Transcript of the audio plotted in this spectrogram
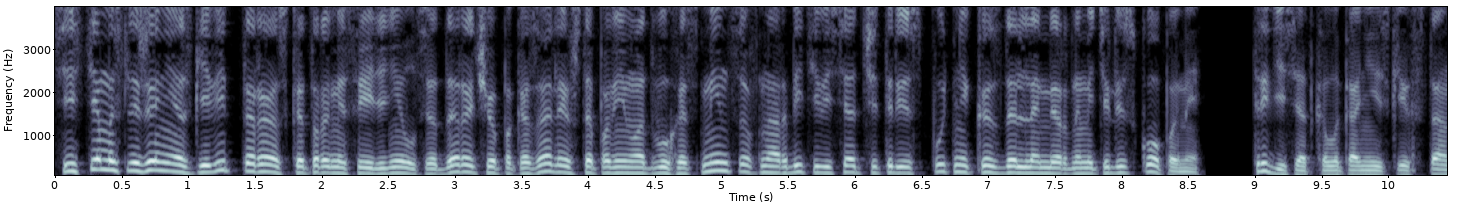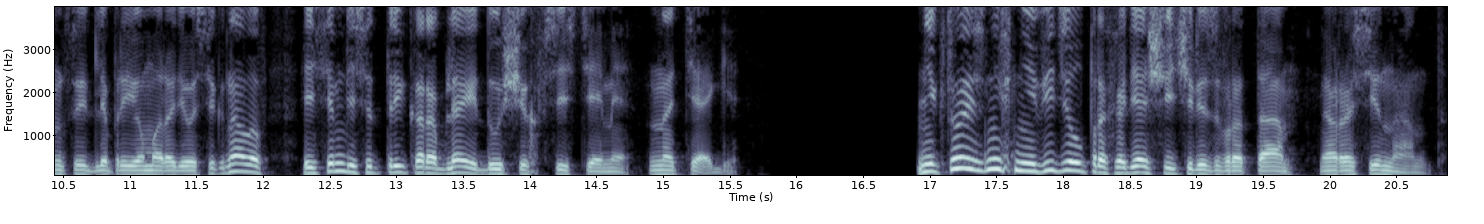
Системы слежения с Гевиттера, с которыми соединился Деречо, показали, что помимо двух эсминцев на орбите висят четыре спутника с дальномерными телескопами, три десятка лаконийских станций для приема радиосигналов и 73 корабля, идущих в системе на тяге. Никто из них не видел проходящий через врата Росинант.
